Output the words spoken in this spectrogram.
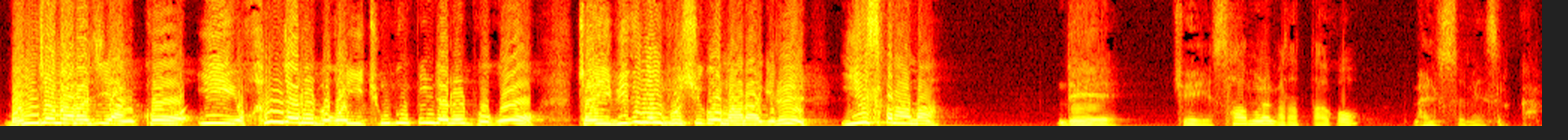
먼저 말하지 않고 이 환자를 보고 이 중풍병자를 보고 저희 믿음을 보시고 말하기를 이 사람아 내 죄의 사함을 받았다고 말씀했을까?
